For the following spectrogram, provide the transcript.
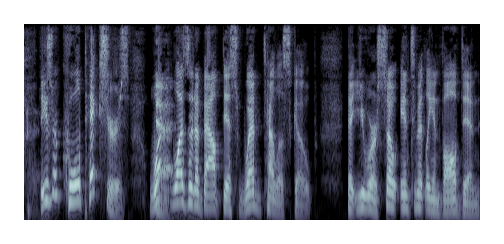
these are cool pictures. What Yeah. was it about this Webb telescope that you were so intimately involved in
